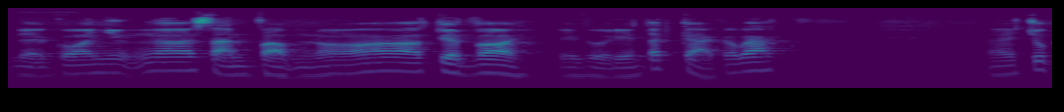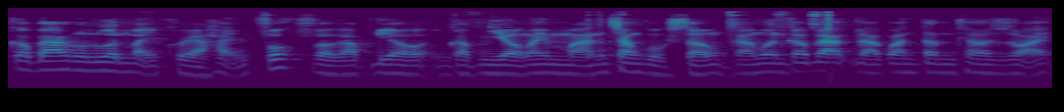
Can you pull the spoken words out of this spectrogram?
để có những ờ, sản phẩm nó tuyệt vời để gửi đến tất cả các bác. Đấy, chúc các bác luôn luôn mạnh khỏe hạnh phúc và gặp điều gặp nhiều may mắn trong cuộc sống. Cảm ơn các bác đã quan tâm theo dõi.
